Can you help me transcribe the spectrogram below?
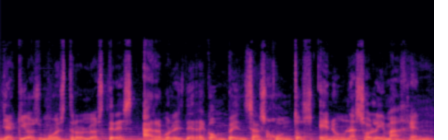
Y aquí os muestro los tres árboles de recompensas juntos en una sola imagen.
